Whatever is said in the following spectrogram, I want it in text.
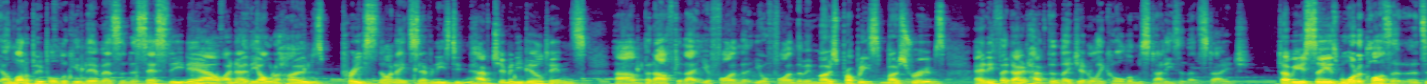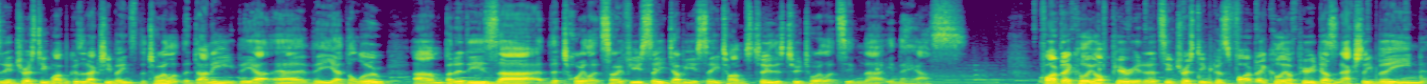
A lot of people are looking them as a necessity now. I know the older homes pre 1970s didn't have too many built-ins, um, but after that, you'll find that you'll find them in most properties, most rooms, and if they don't have them, they generally call them studies at that stage. WC is water closet, and it's an interesting one because it actually means the toilet, the dunny, the uh, the uh, the loo, um, but it is uh, the toilet. So if you see WC times two, there's two toilets in uh, in the house. Five day cooling off period, and it's interesting because five day cooling off period doesn't actually mean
